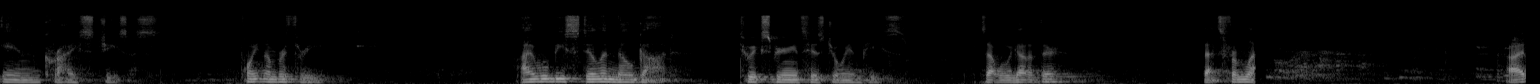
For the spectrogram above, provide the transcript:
in Christ Jesus. Point number three I will be still and know God to experience his joy and peace. Is that what we got up there? That's from last. I,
